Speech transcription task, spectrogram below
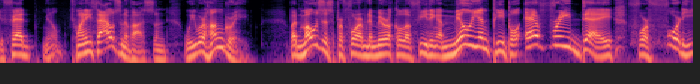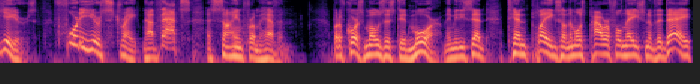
You fed, you know, 20,000 of us, and we were hungry. But Moses performed a miracle of feeding a million people every day for 40 years. 40 years straight. Now that's a sign from heaven. But of course, Moses did more. I mean, he said 10 plagues on the most powerful nation of the day,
